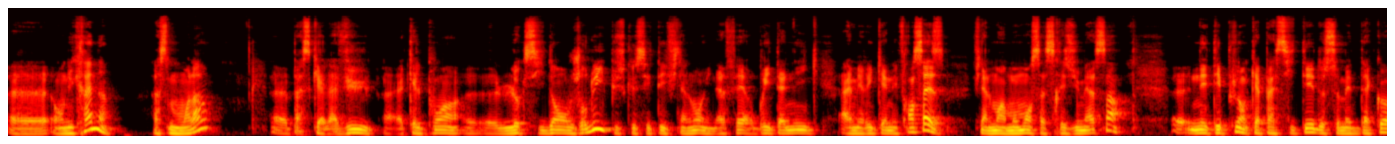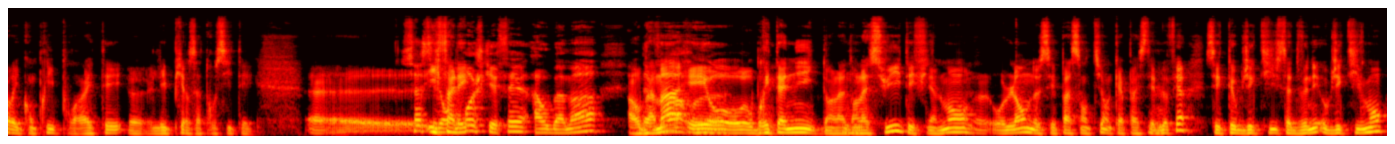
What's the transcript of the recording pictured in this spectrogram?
en Ukraine à ce moment-là, euh, parce qu'elle a vu à quel point euh, l'Occident aujourd'hui, puisque c'était finalement une affaire britannique, américaine et française, finalement à un moment ça se résumait à ça, euh, n'était plus en capacité de se mettre d'accord, y compris pour arrêter euh, les pires atrocités. Euh, ça, c'est le fallait... reproche qui est fait à Obama. À Obama et aux, Britanniques dans la, dans la suite, et finalement, Hollande ne s'est pas senti en capacité de le faire. C'était objectif, ça devenait objectivement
